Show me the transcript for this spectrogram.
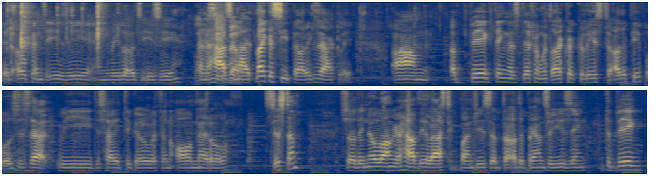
it, opens easy and reloads easy, like and it has a nice like a seatbelt exactly. Um, a big thing that's different with our quick release to other people's is that we decided to go with an all-metal system. So they no longer have the elastic bungees that the other brands are using. The big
